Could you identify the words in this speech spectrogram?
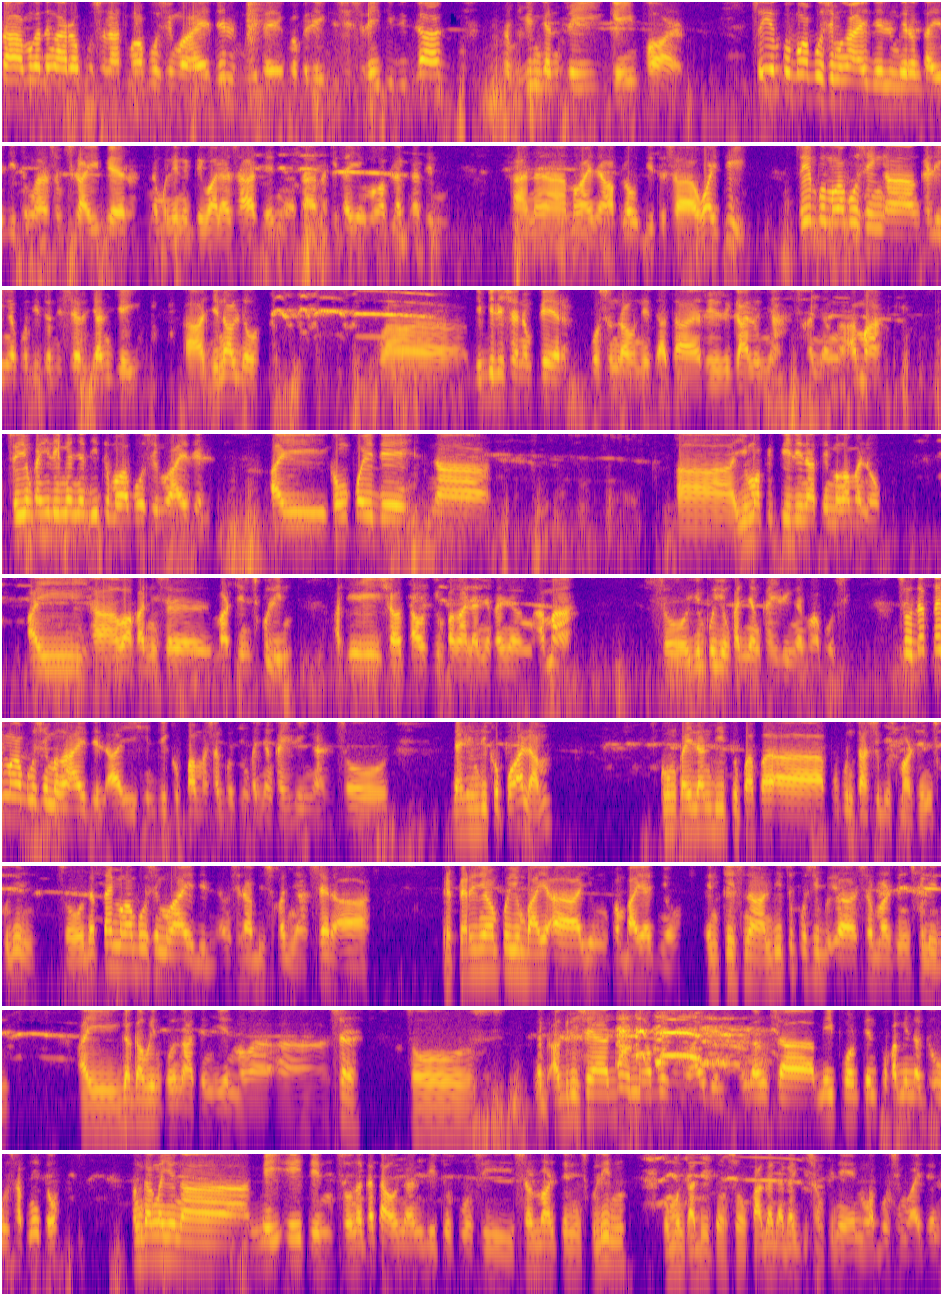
Uh, magandang araw po sa lahat mga boss mga idol. Muli tayo babalik. This is Ray TV Vlog from Green Country Game Farm. So yun po mga boss mga idol, meron tayo dito mga subscriber na muli nagtiwala sa atin at uh, nakita yung mga vlog natin uh, na mga ina-upload dito sa YT. So yun po mga bossing, uh, ang kalingan po dito ni Sir John J. Uh, Ginaldo. Uh, bibili siya ng pair, Boston Rounded at uh, ririgalo niya sa kanyang ama So yung kahilingan niya dito mga boss, mga idol, ay kung pwede na ah yung mapipili natin mga manok ay hahawakan ni Sir Martin Sculin at i-shout out yung pangalan niya kanyang ama. So yun po yung kanyang kahilingan mga boss. So that time mga boss, mga idol ay hindi ko pa masagot yung kanyang kahilingan. So dahil hindi ko po alam kung kailan dito papa, ah, pupunta si Boss Martin Esculin. So, that time mga boss mga idol, ang sinabi sa kanya, Sir, ah, prepare niyo po yung, baya, ah, yung pambayad niyo in case na andito po si ah, Sir Martin Esculin, ay gagawin po natin iyan mga ah, Sir. So, nag-agree siya doon mga boss mga idol. Hanggang sa May 14 po kami nag-uusap nito. Hanggang ngayon na May 18, so nagkataon na nandito po si Sir Martin Esculin pumunta dito. So kagad-agad ko siyang piniin mga bossing mga idol.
